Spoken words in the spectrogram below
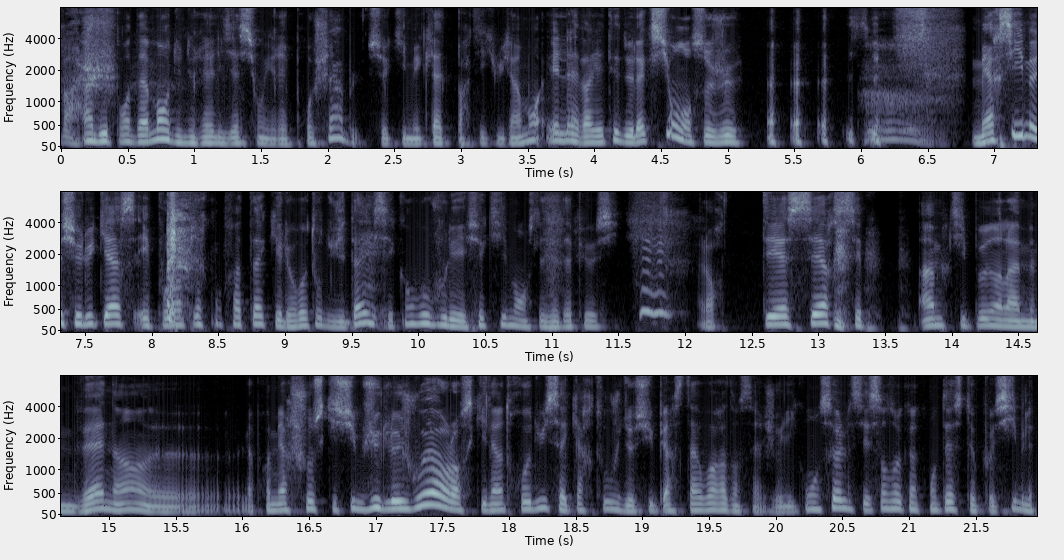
la Indépendamment d'une réalisation irréprochable, ce qui m'éclate particulièrement est la variété de l'action dans ce jeu. Merci, monsieur Lucas. Et pour l'Empire contre-attaque et le retour du Jedi, c'est quand vous voulez. Effectivement, on se les a tapés aussi. Alors, TSR, c'est un petit peu dans la même veine. hein. Euh, la première chose qui subjugue le joueur lorsqu'il introduit sa cartouche de Super Star Wars dans sa jolie console, c'est sans aucun conteste possible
